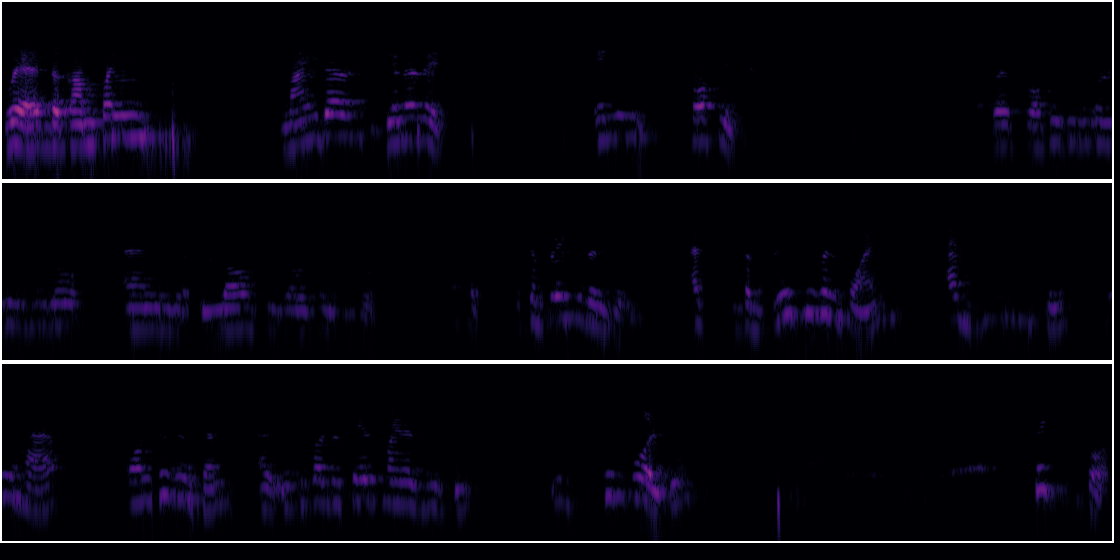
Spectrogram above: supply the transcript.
where the company neither generates any profit, where profit is equal to zero and loss is also zero. Okay, it's a break-even point. At the break-even point, at BEP, we have contribution uh, is equal to sales minus VC is equal to fixed cost.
